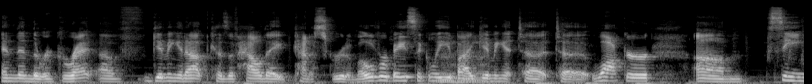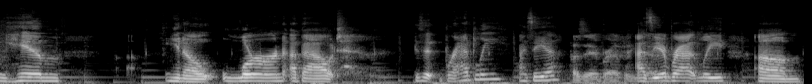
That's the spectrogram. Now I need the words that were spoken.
and then the regret of giving it up because of how they kind of screwed him over basically by Mhm. giving it to to Walker um seeing him you know learn about is it Bradley? Isaiah? Isaiah Bradley. yeah. Isaiah Bradley. Um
